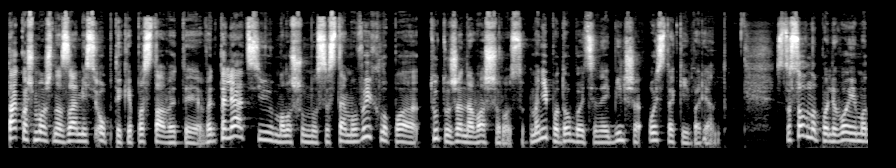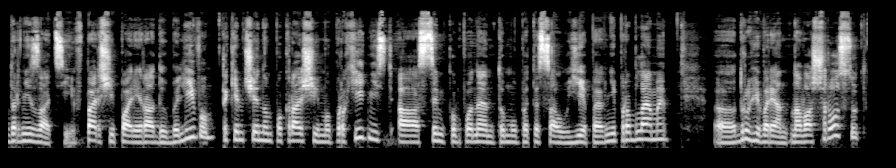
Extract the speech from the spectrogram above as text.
Також можна замість оптики поставити вентиляцію, малошумну систему вихлопа. Тут уже на ваш розсуд. Мені подобається найбільше ось такий варіант. Стосовно польової модернізації, в першій парі радив би ліво, таким чином покращуємо прохідність, а з цим компонентом у ПТСАУ є певні проблеми. Е, Другий варіант на ваш розсуд.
